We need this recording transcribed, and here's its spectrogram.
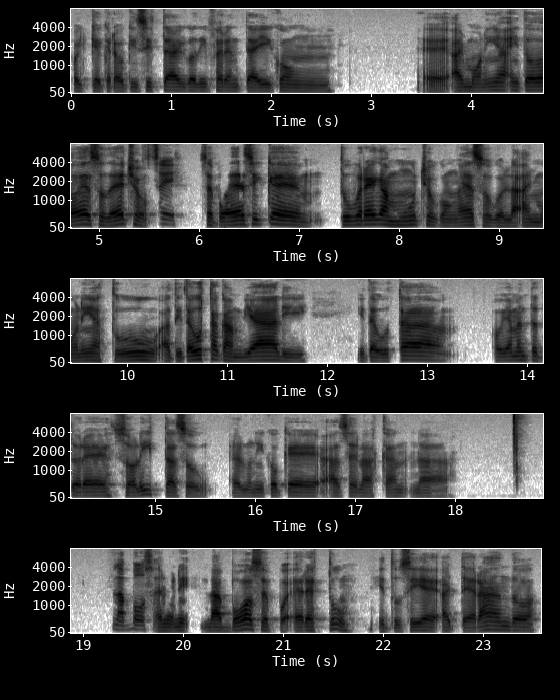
porque creo que hiciste algo diferente ahí con eh, armonía y todo eso. De hecho, Sí, se puede decir que tú bregas mucho con eso, con las armonías. Tú, a ti te gusta cambiar y, y te gusta, obviamente tú eres solista, so, el único que hace las, can- la- las voces. el las voces, pues eres tú. Y tú sigues alterando,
